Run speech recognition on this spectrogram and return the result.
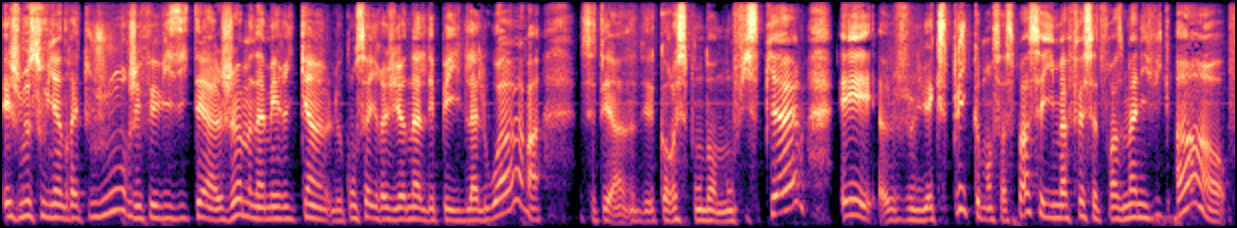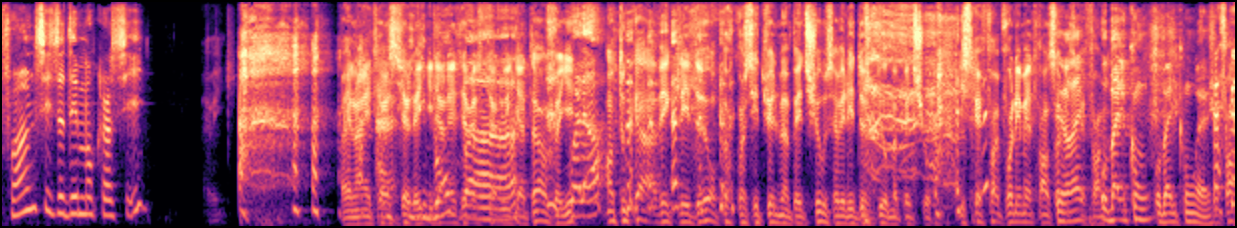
Et je me souviendrai toujours, j'ai fait visiter à un jeune américain le Conseil régional des Pays de la Loire. C'était un des correspondants de mon fils Pierre. Et euh, je lui explique comment ça se passe. Et il m'a fait cette phrase magnifique. Ah, France is a democracy. Il il en bon, était resté à Louis XIV, vous voyez. voilà. En tout cas, avec les deux, on peut reconstituer le Muppet Show. Vous savez, les deux duos Muppet Show. Il serait faut les mettre ensemble. vrai. Au balcon, au balcon. Ouais. Parce que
